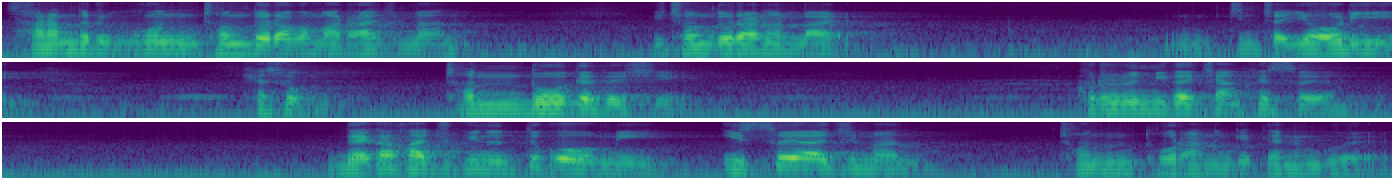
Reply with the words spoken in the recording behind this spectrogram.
사람들은 그건 전도라고 말하지만 이 전도라는 말 음, 진짜 열이 계속 전도되듯이 그런 의미가 있지 않겠어요? 내가 가지고 있는 뜨거움이 있어야지만 전도라는 게 되는 거예요.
